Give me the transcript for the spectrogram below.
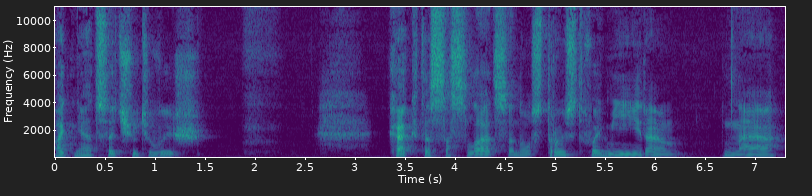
подняться чуть выше, как-то сослаться на устройство мира, на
